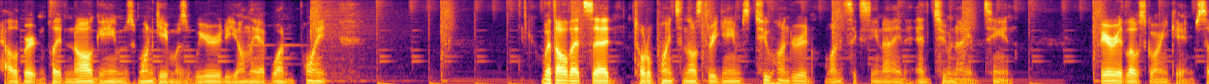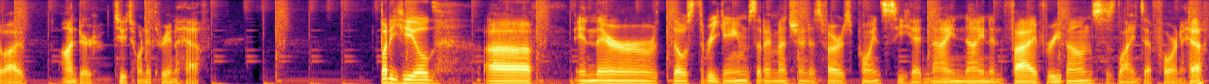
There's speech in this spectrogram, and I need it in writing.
Halliburton played in all games. One game was weird. He only had one point. With all that said, total points in those three games 200, 169, and 219. Very low scoring game, So i am under 223 and a half. Buddy Hield, uh, in there those three games that I mentioned as far as points, he had nine, nine, and five rebounds. His line's at four and a half.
